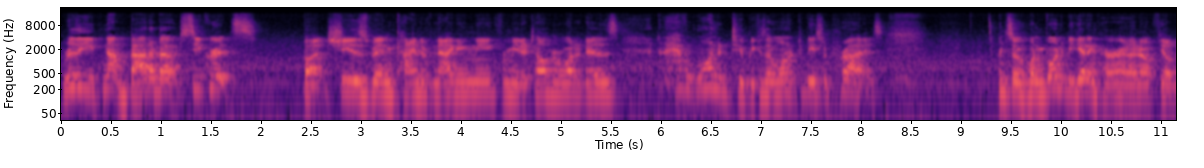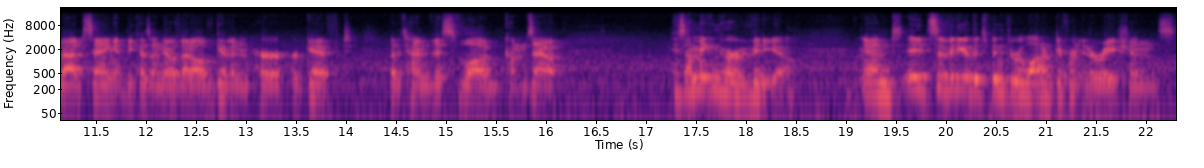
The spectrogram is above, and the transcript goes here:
really not bad about secrets, but she has been kind of nagging me for me to tell her what it is, and I haven't wanted to because I want it to be a surprise. And so what I'm going to be getting her, and I don't feel bad saying it because I know that I'll have given her her gift by the time this vlog comes out, is I'm making her a video. And it's a video that's been through a lot of different iterations,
